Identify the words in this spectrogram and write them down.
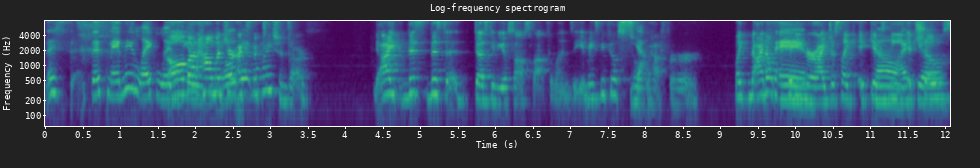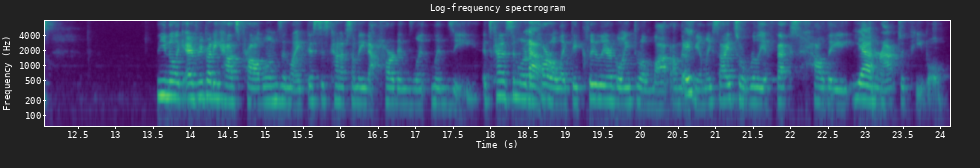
This this made me like Lindsay. all about how much your bit more. expectations are. I this this does give you a soft spot for Lindsay. It makes me feel so Yeah. bad for her. Like I don't pity her. I just like it gives No, me. I it feel- shows. You know, like everybody has problems, and like this is kind of something that hardens Lin- Lindsay. It's kind of similar Yeah. to Carl. Like they clearly are going through a lot on their It- family side, so it really affects how they Yeah. interact with people.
